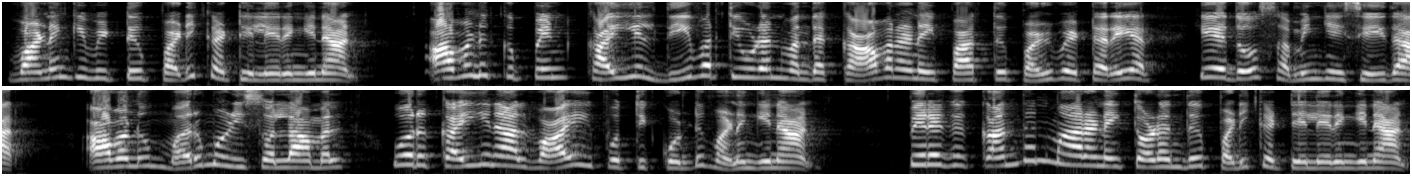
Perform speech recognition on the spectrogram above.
வணங்கிவிட்டு படிக்கட்டில் இறங்கினான். அவனுக்கு பின் கையில் தீவர்த்தியுடன் வந்த காவலனை பார்த்து பழுவேட்டரையர் ஏதோ சமிஞ்சை செய்தார். அவனும் மறுமொழி சொல்லாமல் ஒரு கையினால் வாயை பொத்திக் கொண்டு வணங்கினான். பிறகு கந்தன்மாறனை தொடர்ந்து படிக்கட்டில் இறங்கினான்.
